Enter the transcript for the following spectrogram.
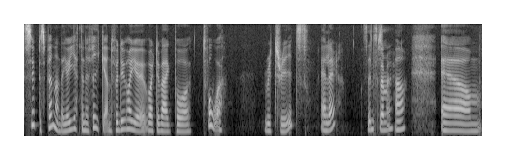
superspännande. Jag är jättenyfiken. För du har ju varit iväg på två retreats, eller? Stämmer. Ja. Um,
